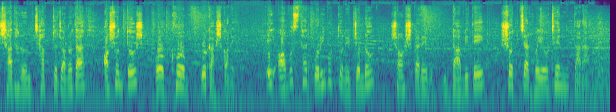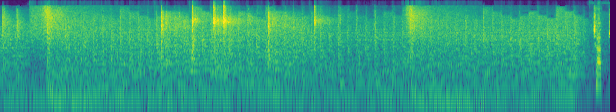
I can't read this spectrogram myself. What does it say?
সাধারণ ছাত্র জনতা অসন্তোষ ও ক্ষোভ প্রকাশ করে। এই অবস্থার পরিবর্তনের জন্য সংস্কারের দাবিতে সোচ্চার হয়ে ওঠেন তারা। ছাত্র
